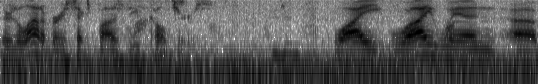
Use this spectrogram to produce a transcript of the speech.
there's a lot of very sex positive cultures. Why why when uh,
